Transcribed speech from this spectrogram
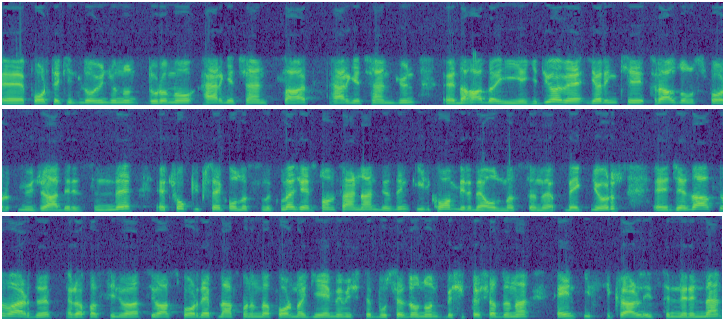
E, Portekizli oyuncunun durumu her geçen saat, her geçen gün e, daha da iyiye gidiyor ve yarınki Trabzonspor mücadelesinde e, çok yüksek olasılıkla Jetson Fernandez'in ilk 11'de olmasını bekliyoruz. E, cezası vardı. Rafa Silva Sivasspor deplasmanında forma giyememişti. Bu sezonun Beşiktaş adına en istikrarlı isimlerinden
